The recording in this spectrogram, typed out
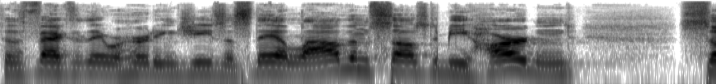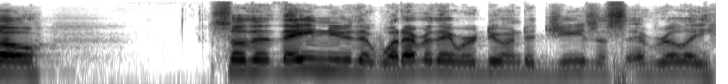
to the fact that they were hurting Jesus. They allowed themselves to be hardened so, so that they knew that whatever they were doing to Jesus, it really,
